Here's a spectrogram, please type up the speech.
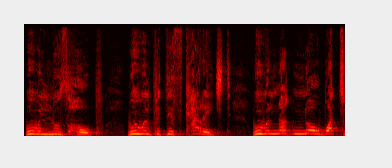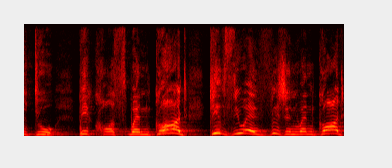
we will lose hope. We will be discouraged. We will not know what to do because when God gives you a vision, when God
